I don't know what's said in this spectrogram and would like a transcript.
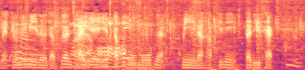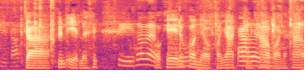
เนี่ยคือไม่มีเลยแต่เพื่อนใช้ AIS กับ True Move เนี่ยมีนะครับที่นี่แต่ d t แทจะขึ้นเอทเลยสีก็แบบ โอเค ทุกคนเดี๋ยวขออนุญาตกินข้าวก่อนนะครับ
